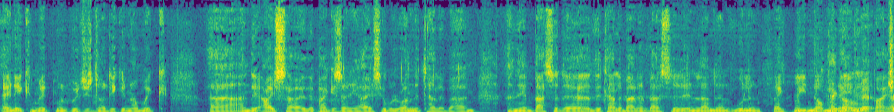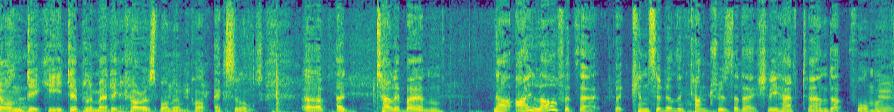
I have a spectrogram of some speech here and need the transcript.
any commitment which is not economic. Uh, and the ISI, the Pakistani ISI, will run the Taliban. And the ambassador, the Taliban ambassador in London, will in fact be Hang nominated on by John ISI. Dickie, diplomatic correspondent, par excellence. Uh, a Taliban. Now, I laugh at that, but consider the countries that actually have turned up former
